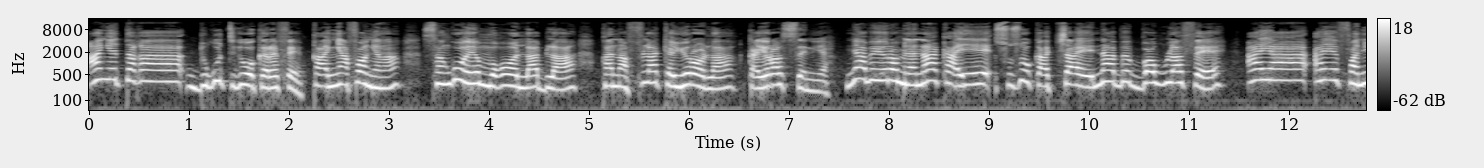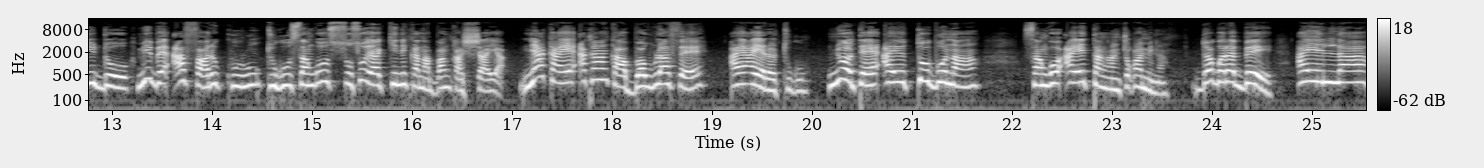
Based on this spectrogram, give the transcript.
an ye taga dugutigiw kɛrɛfɛ k'a ɲafɔ ɲɛna sanko ye mɔgɔw labila ka na fila kɛ yɔrɔ la ka yɔrɔ seniya n'a be yɔrɔ min na n'a k'a ye soso ka ca ye n'a be bɔ wula fɛ a y'a a ye fani don min bɛ a fari kurun tugu sanko soso ya kini kana ban ka saya ni a k'a ye a kan k'a bɔ wula fɛ a y'a yɛrɛ tugu n'o tɛ a ye to bon na sanko a ye tangan cogoya min na dɔ gwɛrɛ be yen a ye la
